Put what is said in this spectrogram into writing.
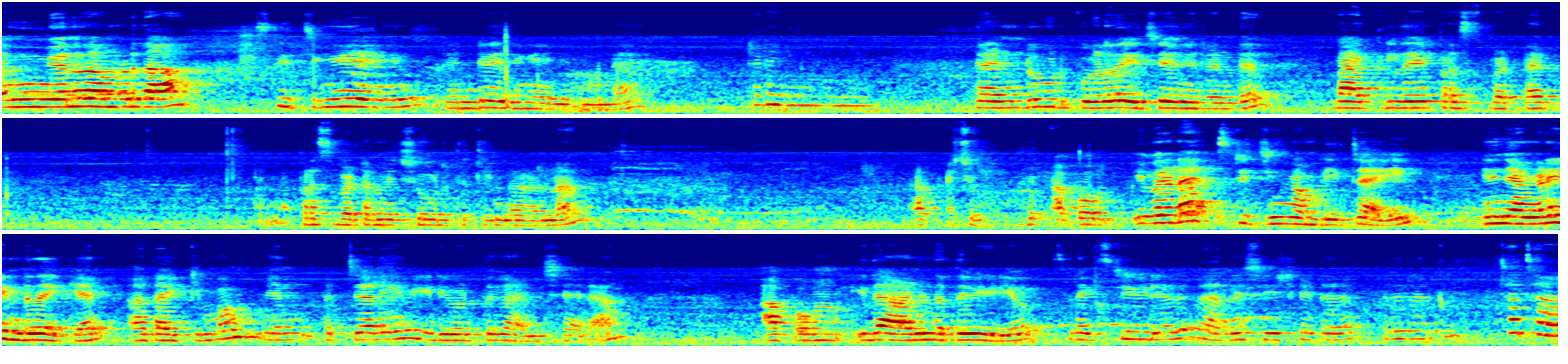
അങ്ങനെ നമ്മുടെ സ്റ്റിച്ചിങ് കഴിഞ്ഞു. രണ്ടുപേരും കഴിഞ്ഞിട്ടുണ്ട്. രണ്ട് ഉടുപ്പുകൾ തയ്ച്ച് കഴിഞ്ഞിട്ടുണ്ട്. ബാക്കിൽ പ്രസ് ബട്ടൺ പ്രസ് ബട്ടൺ വെച്ച് കൊടുത്തിട്ടുണ്ട് ഒരെണ്ണം. അപ്പ-. അപ്പം ഇവരുടെ സ്റ്റിച്ചിങ് കംപ്ലീറ്റ് ആയി. ഇനി ഞങ്ങളുടെ ഉണ്ട് തയ്ക്കാൻ. അത് തയ്ക്കുമ്പം ഞാൻ പറ്റുകയാണെങ്കിൽ വീഡിയോ എടുത്ത് കാണിച്ചു തരാം. അപ്പം ഇതാണ് ഇന്നത്തെ വീഡിയോ നെക്സ്റ്റ് വീഡിയോയിൽ വേറെ വിശേഷമായിട്ട്. അതുവരേക്കും ചാ.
